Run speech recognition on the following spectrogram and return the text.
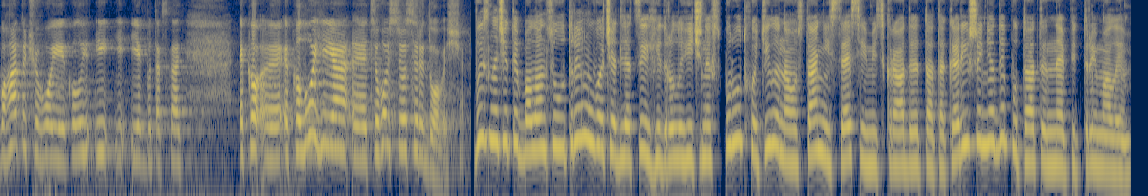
багато чого, і, і, і, і як би так сказати, екологія е, цього всього середовища. Визначити балансоутримувача для цих гідрологічних споруд хотіли на останній сесії міськради, та таке рішення депутати не підтримали.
